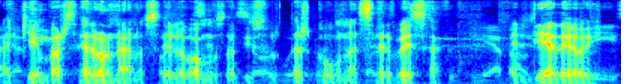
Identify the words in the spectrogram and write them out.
aquí en Barcelona, no sé, lo vamos a disfrutar con una cerveza el día de hoy.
